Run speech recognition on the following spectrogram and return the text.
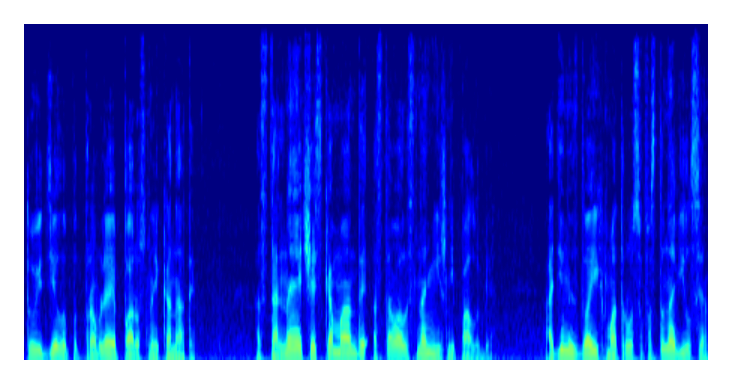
то и дело подправляя парусные канаты. Остальная часть команды оставалась на нижней палубе. Один из двоих матросов остановился,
